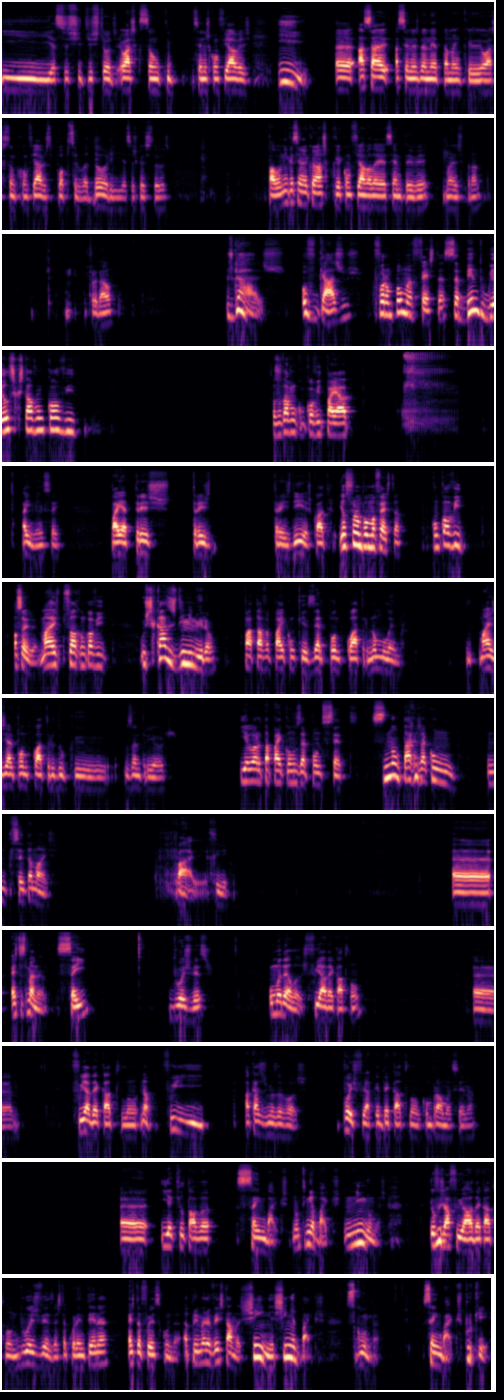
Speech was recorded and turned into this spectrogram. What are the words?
e esses sítios todos, eu acho que são tipo cenas confiáveis e Uh, há, há cenas na net também que eu acho que são confiáveis, tipo Observador e essas coisas todas. Pá, a única cena que eu acho que é confiável é a CMTV, mas pronto. Perdão. Os gajos. Houve gajos que foram para uma festa sabendo eles que estavam Covid. Eles já estavam com Covid para aí há. Ai, nem sei. Para aí há 3, 3 3 dias, 4. Eles foram para uma festa com Covid. Ou seja, mais pessoal com Covid. Os casos diminuíram. Pá, estava para aí com o quê? 0.4, não me lembro. Mais 0.4 do que os anteriores. E agora está para aí com 0.7. Se não está já com 1%, 1 a mais. Pá, é ridículo. Uh, esta semana saí duas vezes uma delas fui à Decathlon. Uh, fui à Decathlon. Não, fui à casa dos meus avós. Depois fui à Decathlon comprar uma cena. Uh, e aquilo estava sem bikes. Não tinha bikes, nenhumas. Eu já fui à Decathlon duas vezes esta quarentena. Esta foi a segunda. A primeira vez estava cheinha, cheinha de bikes. Segunda, sem bikes. Porquê?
